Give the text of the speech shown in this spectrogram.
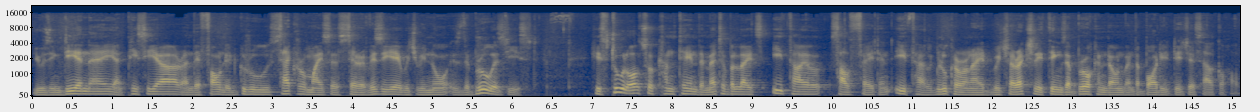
using DNA and PCR, and they found it grew Saccharomyces cerevisiae, which we know is the brewer's yeast. His stool also contained the metabolites ethyl sulfate and ethyl glucuronide, which are actually things that are broken down when the body digests alcohol.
